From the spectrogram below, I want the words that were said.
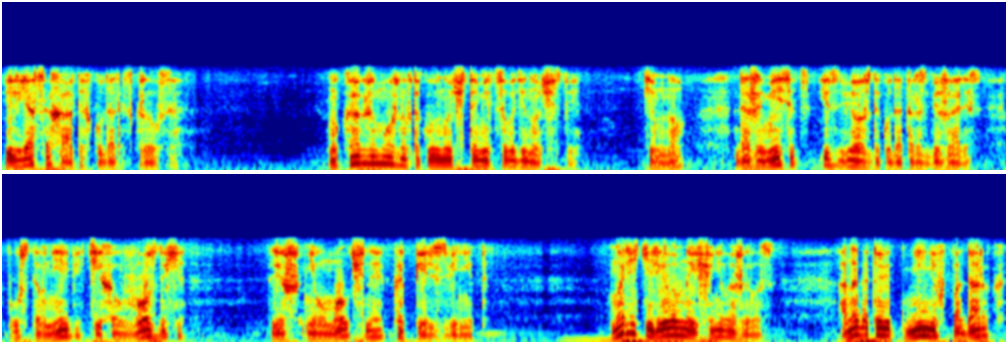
Илья Сахатых куда-то скрылся. Но как же можно в такую ночь томиться в одиночестве? Темно, даже месяц и звезды куда-то разбежались. Пусто в небе, тихо в воздухе, лишь неумолчная капель звенит. Марья Кирилловна еще не ложилась. Она готовит Нине в подарок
